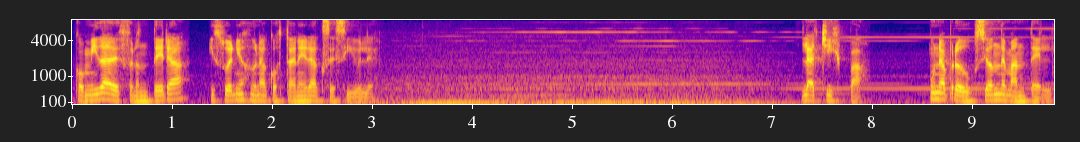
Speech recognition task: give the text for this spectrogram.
comida de frontera y sueños de una costanera accesible. La Chispa, una producción de Mantel.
